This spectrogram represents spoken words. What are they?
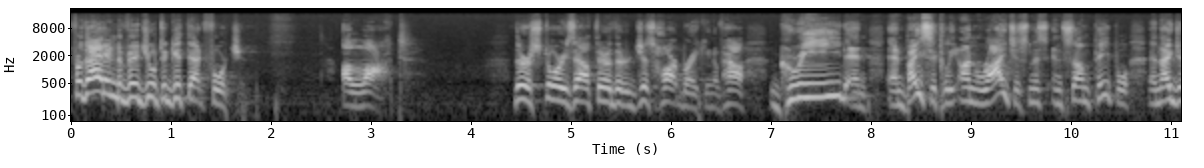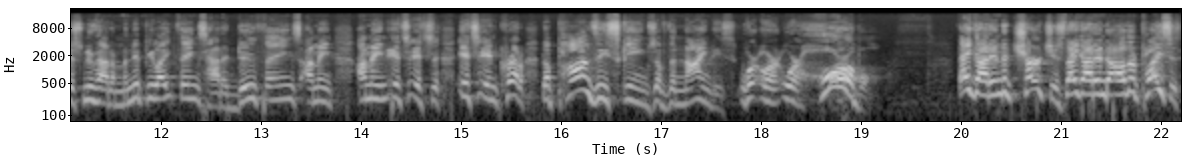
for that individual to get that fortune? A lot. There are stories out there that are just heartbreaking of how greed and, and basically unrighteousness in some people, and they just knew how to manipulate things, how to do things. I mean, I mean, it's, it's, it's incredible. The Ponzi schemes of the 90s were, were, were horrible. They got into churches. They got into other places.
